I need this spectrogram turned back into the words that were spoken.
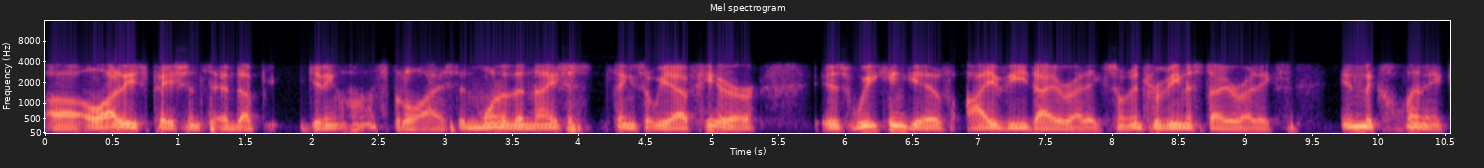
uh, a lot of these patients end up getting hospitalized. And one of the nice things that we have here is we can give IV diuretics, so intravenous diuretics, in the clinic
